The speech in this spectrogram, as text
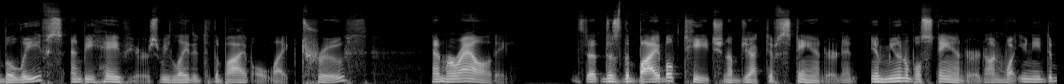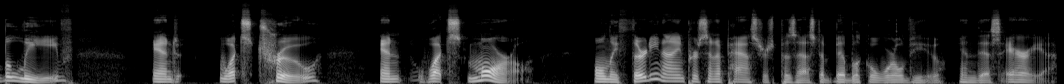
beliefs and behaviors related to the Bible, like truth and morality. Does the Bible teach an objective standard, an immutable standard on what you need to believe and what's true and what's moral. Only 39% of pastors possessed a biblical worldview in this area.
